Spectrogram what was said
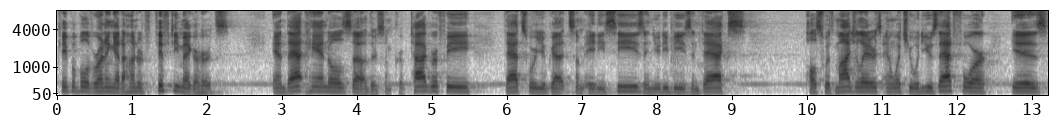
capable of running at 150 megahertz, and that handles, uh, there's some cryptography, that's where you've got some ADCs and UDBs and DACs, pulse width modulators, and what you would use that for is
